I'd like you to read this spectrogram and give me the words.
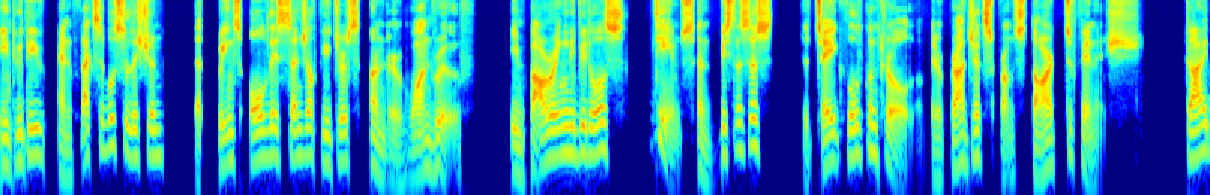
intuitive, and flexible solution that brings all the essential features under one roof, empowering individuals, teams, and businesses to take full control of their projects from start to finish. Guide,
